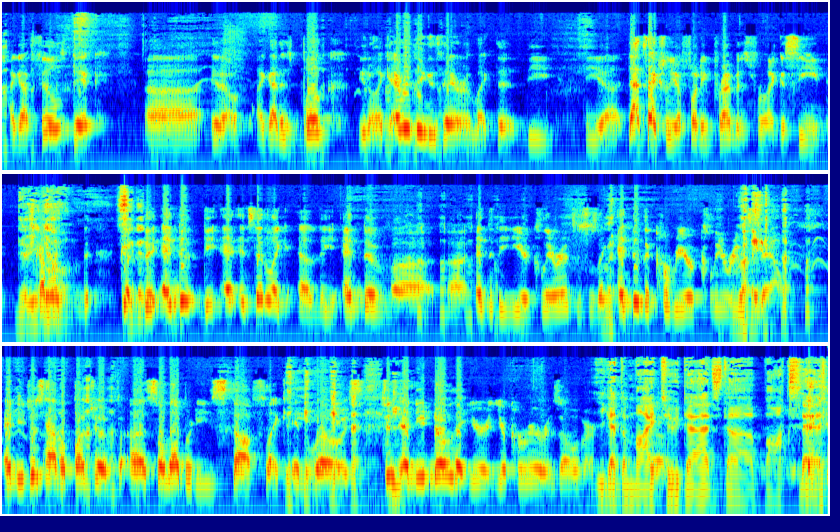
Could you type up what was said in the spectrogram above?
I got Phil's dick. Uh, you know, I got his book. You know, like everything is there. Like the the the uh, that's actually a funny premise for like a scene. There It's you go. Like the, a- the end of the instead of like uh, the end of uh, uh, end of the year clearance, this is like end of the career clearance Right. sale, and you just have a bunch of uh, celebrities stuff like in rows, just, and you know that your your career is over. You got the My Two Dads box set.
